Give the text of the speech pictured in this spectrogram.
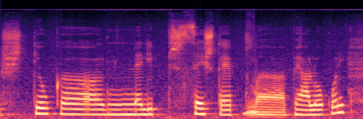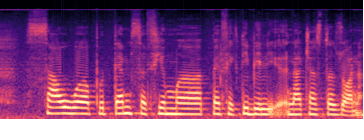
știu că ne lipsește pe alocuri sau putem să fim perfectibili în această zonă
